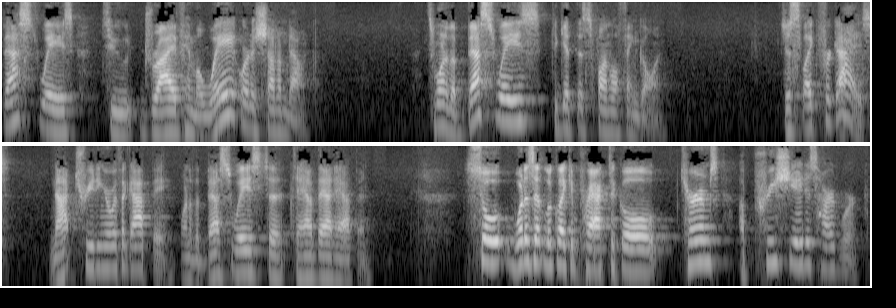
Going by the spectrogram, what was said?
best ways to drive him away or to shut him down. It's one of the best ways to get this funnel thing going. Just like for guys, not treating her with agape. One of the best ways to, to have that happen. So, what does that look like in practical terms? Appreciate his hard work,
